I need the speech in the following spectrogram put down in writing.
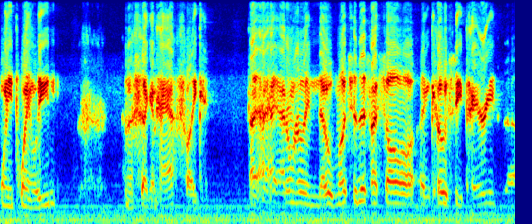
20 point lead in the second half. Like, I, I don't really know much of this. I saw Nkosi Perry, the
